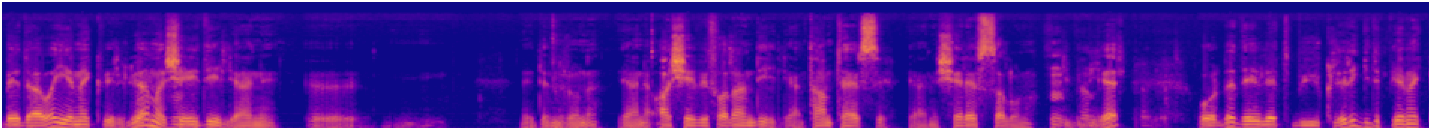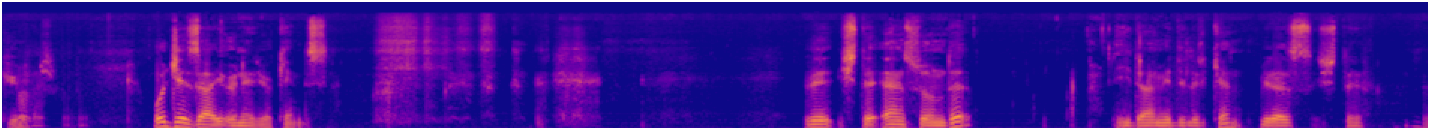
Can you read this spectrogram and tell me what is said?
bedava yemek veriliyor ama şey değil yani e, ne denir ona? Yani aşevi falan değil. Yani tam tersi. Yani şeref salonu gibi bir yer. Anladım. Orada devlet büyükleri gidip yemek yiyorlar. O cezayı öneriyor kendisine. Ve işte en sonunda idam edilirken biraz işte e,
